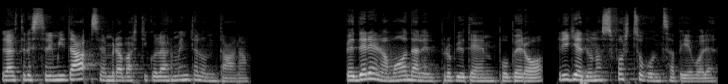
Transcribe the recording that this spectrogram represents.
l'altra estremità sembra particolarmente lontana. Vedere la moda nel proprio tempo, però, richiede uno sforzo consapevole.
